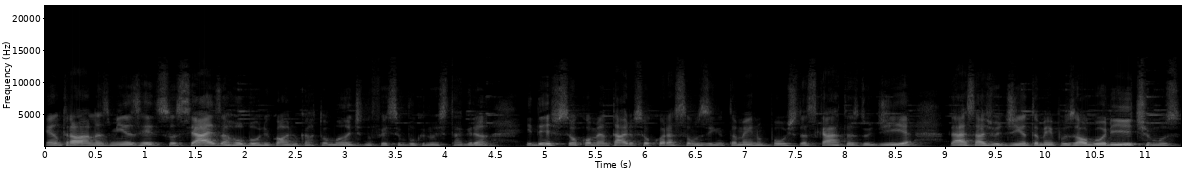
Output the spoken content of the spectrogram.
Entra lá nas minhas redes sociais, arroba unicórnio cartomante, no Facebook e no Instagram, e deixe seu comentário, seu coraçãozinho também no post das cartas do dia. Dá essa ajudinha também para os algoritmos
